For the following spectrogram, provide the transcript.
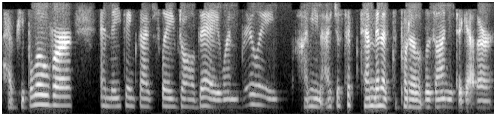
have people over, and they think that I've slaved all day when really, I mean, I just took 10 minutes to put a lasagna together.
